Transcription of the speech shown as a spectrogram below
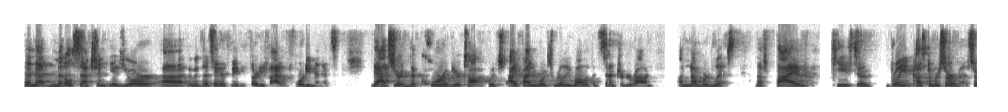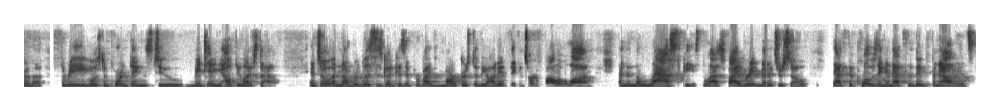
Then that middle section is your, uh, let's say that's maybe 35 or 40 minutes. That's your the core of your talk, which I find works really well if it's centered around a numbered list. The five keys to brilliant customer service or the three most important things to maintaining a healthy lifestyle. And so a numbered list is good because it provides markers to the audience. They can sort of follow along. And then the last piece, the last five or eight minutes or so, that's the closing and that's the big finale. It's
